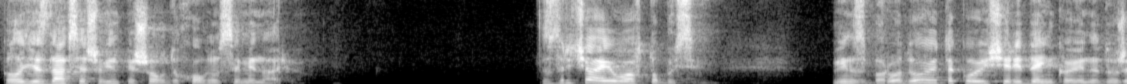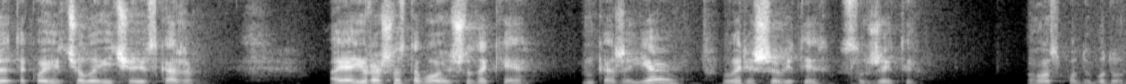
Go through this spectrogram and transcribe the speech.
коли дізнався, що він пішов в духовну семінарію. Зустрічаю його в автобусі. Він з бородою такою ще ріденькою, не дуже такою чоловічою, скаже. А я, Юра, що з тобою? Що таке? Він каже, я вирішив іти служити Господу, буду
